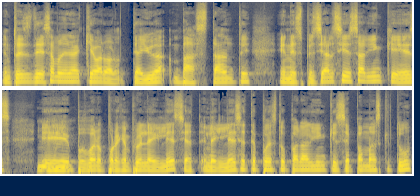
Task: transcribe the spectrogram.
Entonces, de esa manera, qué bárbaro, te ayuda bastante, en especial si es alguien que es, eh, pues bueno, por ejemplo, en la iglesia, en la iglesia te puedes topar a alguien que sepa más que tú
